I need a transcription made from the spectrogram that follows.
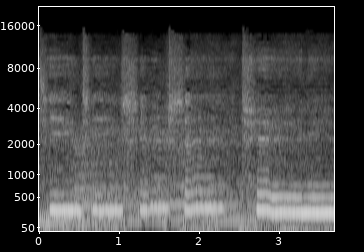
仅仅。是失去你，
